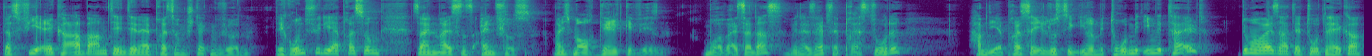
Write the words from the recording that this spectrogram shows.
dass vier LKA-Beamte hinter der Erpressung stecken würden. Der Grund für die Erpressung seien meistens Einfluss, manchmal auch Geld gewesen. Woher weiß er das, wenn er selbst erpresst wurde? Haben die Erpresser ihr lustig ihre Methoden mit ihm geteilt? Dummerweise hat der tote Hacker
